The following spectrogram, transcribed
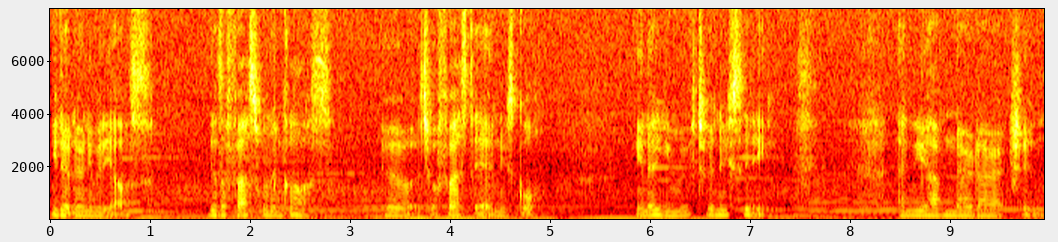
you don't know anybody else. You're the first one in class. You're, it's your first day at a new school. You know, you move to a new city and you have no direction.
